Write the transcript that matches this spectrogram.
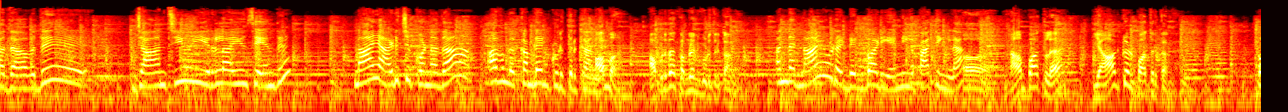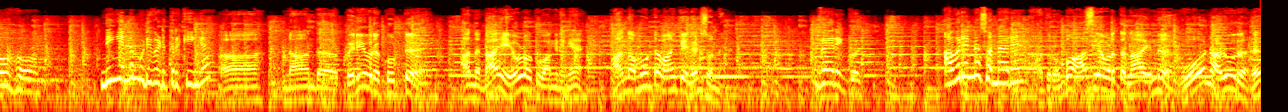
அதாவது ஜான்சியும் இருளாயும் சேர்ந்து நாயை அடிச்சு கொன்னதா அவங்க கம்ப்ளைண்ட் கொடுத்திருக்காங்க. ஆமா அப்படிதான் கம்ப்ளைண்ட் கொடுத்துருக்காங்க. அந்த நாயோட டெட் பாடியை நீங்க பாத்தீங்களா? நான் பார்க்கல என் ஆட்கள் பார்த்துருக்காங்க ஓஹோ. நீங்க என்ன முடிவு எடுத்திருக்கீங்க? நான் அந்த பெரியவரை கூப்பிட்டு அந்த நாயை எவ்வளவுக்கு வாங்குனீங்க? அந்த அமௌண்ட்டை வாங்கிக்கங்கன்னு சொன்னேன். வெரி குட் அவர் என்ன சொன்னாரு? அது ரொம்ப ஆசையா வளர்த்த நாயின்னு ஓன்னு அழுகுறாரு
